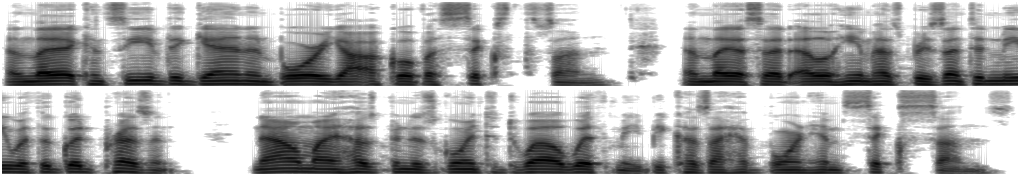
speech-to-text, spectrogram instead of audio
And Leah conceived again and bore Yaakov a sixth son. And Leah said, Elohim has presented me with a good present. Now my husband is going to dwell with me, because I have borne him six sons.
